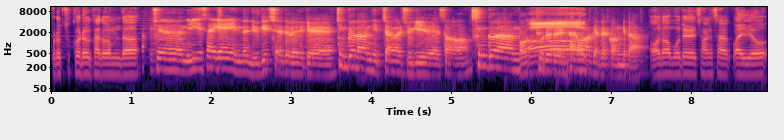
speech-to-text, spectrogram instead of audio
프로토콜을 가동합니다. 당신은 이 세계에 있는 유기체들에게 친근한 입장을 주기 위해서 친근한 어투를 아. 사용하게 될 겁니다. 언어 모드 장착 완료.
